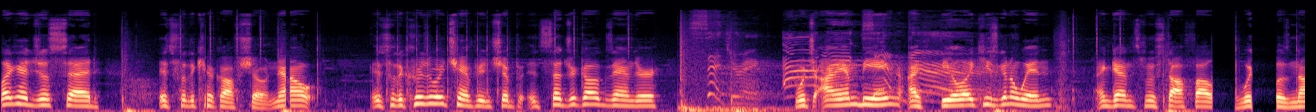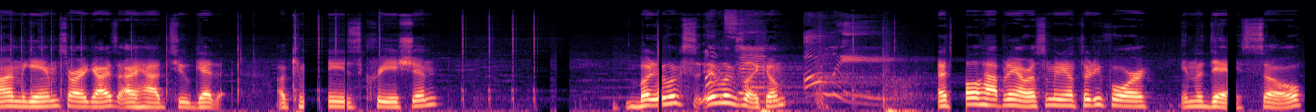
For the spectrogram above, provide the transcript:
like I just said, it's for the kickoff show. Now, it's for the Cruiserweight Championship. It's Cedric Alexander, Cedric which I am being. I feel like he's going to win against Mustafa, which was not in the game. Sorry guys, I had to get a creation. But it looks it looks like him. It's all happening at WrestleMania 34 in the day. So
